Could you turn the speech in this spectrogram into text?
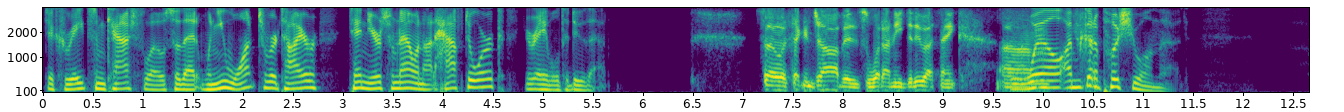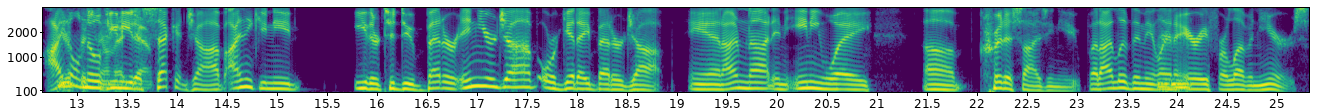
to create some cash flow so that when you want to retire 10 years from now and not have to work, you're able to do that. So a second job is what I need to do. I think. Um, well, I'm going to push you on that. I don't know if you on that, need yeah. a second job. I think you need either to do better in your job or get a better job. And I'm not in any way uh, criticizing you, but I lived in the Atlanta Mm-hmm. area for 11 years.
